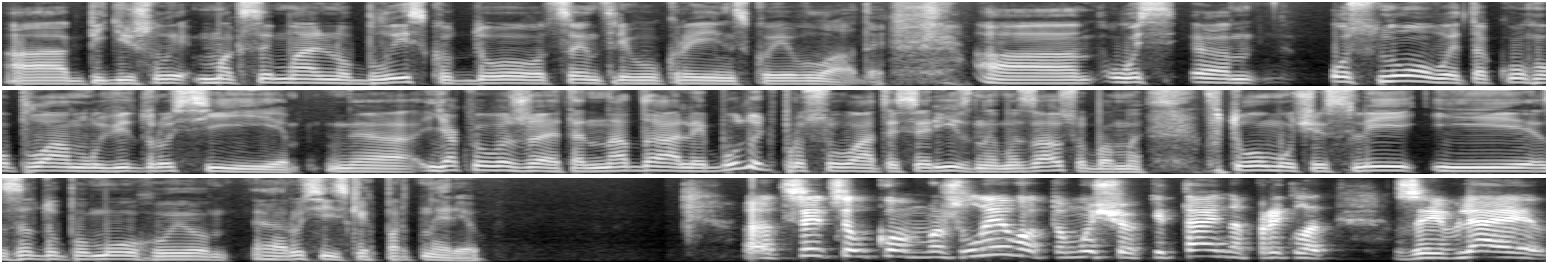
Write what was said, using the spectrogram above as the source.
а, підійшли максимально близько до центрів української влади. А ось. ем, Основи такого плану від Росії, е, як ви вважаєте, надалі будуть просуватися різними засобами, в тому числі і за допомогою е, російських партнерів? Е, Це цілком можливо, тому що Китай, наприклад, заявляє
